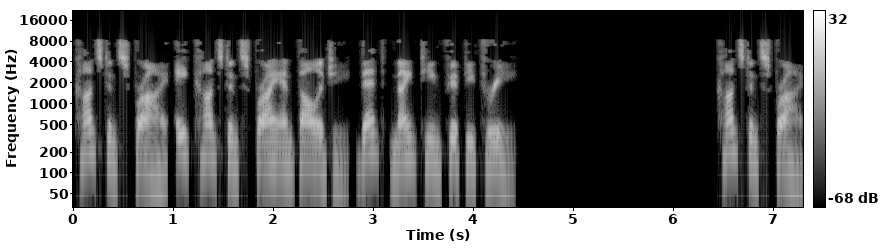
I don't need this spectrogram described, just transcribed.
Constance Spry, A Constance Spry Anthology, Dent, 1953 Constance Spry,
